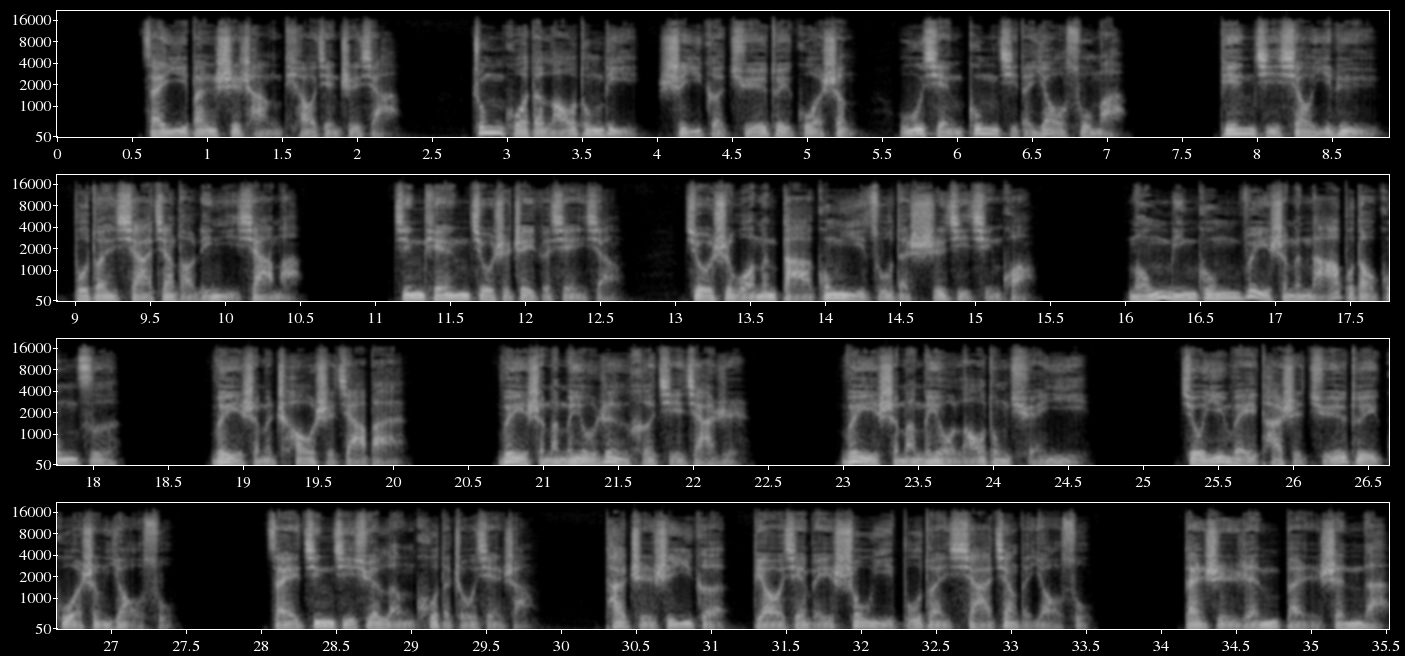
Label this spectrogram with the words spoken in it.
在一般市场条件之下，中国的劳动力是一个绝对过剩、无限供给的要素吗？边际效益率不断下降到零以下吗？今天就是这个现象，就是我们打工一族的实际情况。农民工为什么拿不到工资？为什么超市加班？为什么没有任何节假日？为什么没有劳动权益？就因为它是绝对过剩要素，在经济学冷酷的轴线上，它只是一个表现为收益不断下降的要素。但是人本身呢？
